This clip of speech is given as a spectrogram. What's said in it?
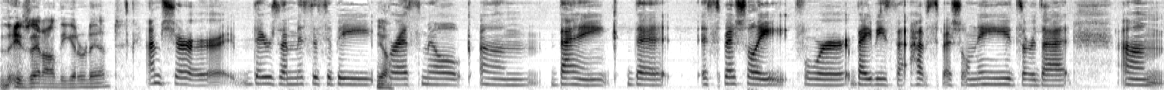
Is that on the internet? I'm sure there's a Mississippi Yeah. breast milk um, bank that, especially for babies that have special needs or that um,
